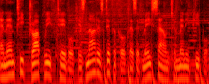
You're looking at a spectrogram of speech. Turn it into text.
and antique drop leaf table is not as difficult as it may sound to many people.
